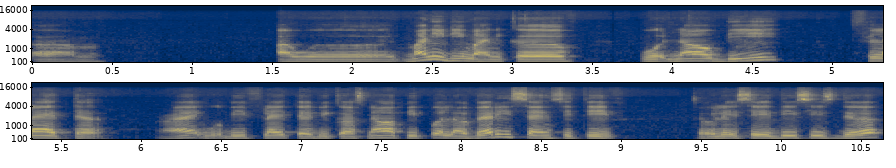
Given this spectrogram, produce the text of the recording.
um, our money demand curve would now be flatter, right? Would be flatter because now people are very sensitive. So let's say this is the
